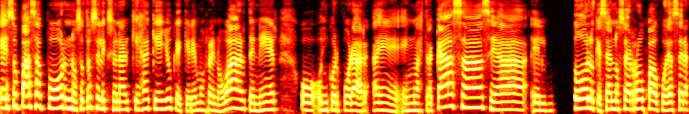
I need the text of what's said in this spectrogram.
Eso pasa por nosotros seleccionar qué es aquello que queremos renovar, tener o, o incorporar eh, en nuestra casa, sea el todo lo que sea, no sea ropa o puede ser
